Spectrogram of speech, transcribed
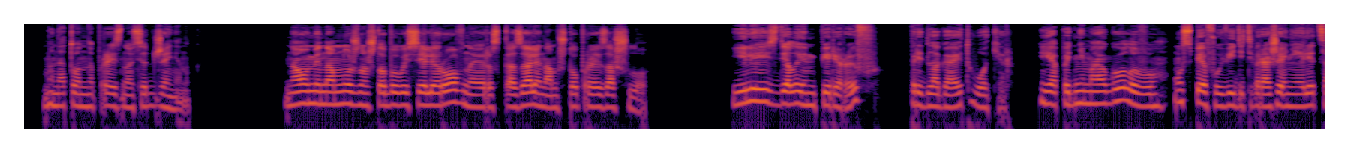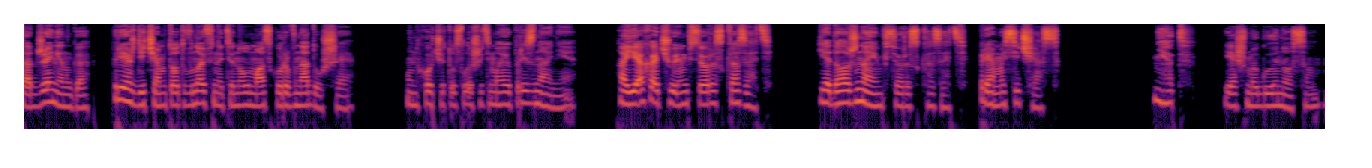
— монотонно произносит Дженнинг. «Науми, нам нужно, чтобы вы сели ровно и рассказали нам, что произошло». «Или сделаем перерыв», — предлагает Уокер. Я поднимаю голову, успев увидеть выражение лица Дженнинга, прежде чем тот вновь натянул маску равнодушия. Он хочет услышать мое признание. А я хочу им все рассказать. Я должна им все рассказать. Прямо сейчас. Нет, я шмыгаю носом.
